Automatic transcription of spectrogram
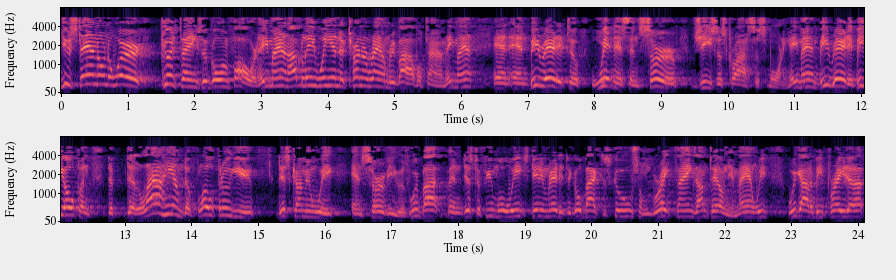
you stand on the Word, good things are going forward. Amen. I believe we in the turnaround revival time. Amen and, and be ready to witness and serve Jesus Christ this morning. Amen. Be ready. Be open to, to allow Him to flow through you this coming week and serve you. As we're about in just a few more weeks getting ready to go back to school, some great things. I'm telling you, man, we, we gotta be prayed up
